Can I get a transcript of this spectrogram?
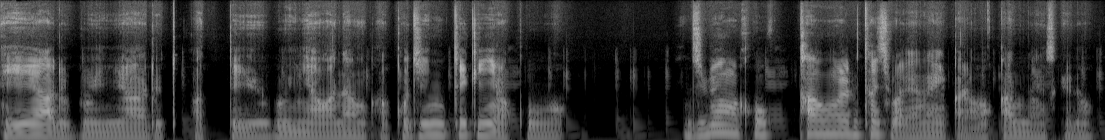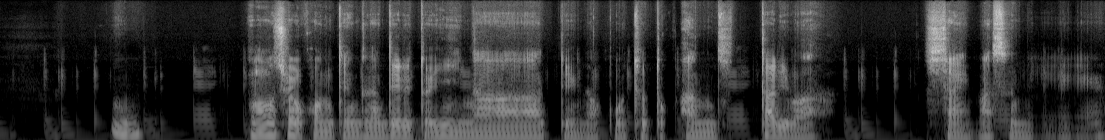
AR、VR とかっていう分野はなんか個人的にはこう、自分がこう考える立場ではないからわかんないですけど、面白いコンテンツが出るといいなーっていうのはこうちょっと感じたりはしちゃいますね。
